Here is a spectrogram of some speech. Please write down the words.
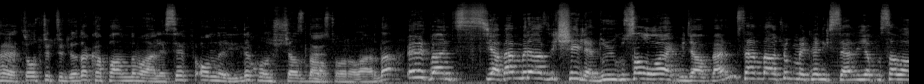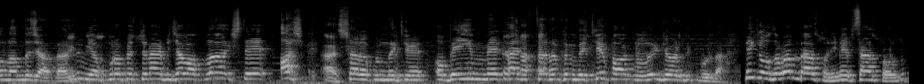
Evet o stüdyoda kapandı maalesef. Onunla ilgili de konuşacağız daha Evet. sonralarda. Evet ben ya ben birazcık şeyle duygusal olarak bir cevap verdim. Sen daha çok mekaniksel, yapısal anlamda cevap verdin. Peki. Ya profesyonel bir cevapla işte aşk, Aşk. tarafındaki o beyin ve kalp tarafındaki farklılığı gördük burada. Peki o zaman ben sorayım. Hep sen sordun.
